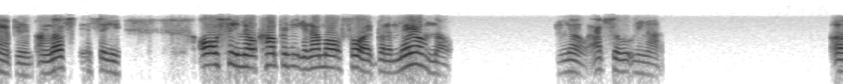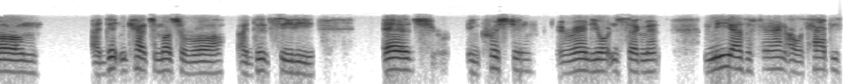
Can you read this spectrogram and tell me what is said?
champion unless it's a all female company, then I'm all for it. But a male, no. No, absolutely not. Um, I didn't catch much of Raw. I did see the Edge and Christian and Randy Orton segment. Me as a fan, I was happy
